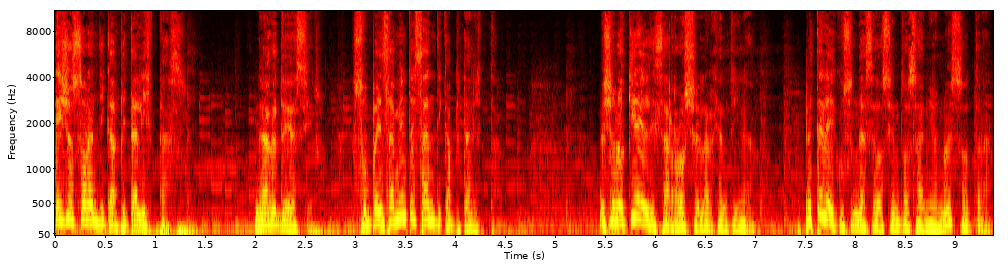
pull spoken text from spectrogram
Ellos son anticapitalistas. Mirá lo que te voy a decir. Su pensamiento es anticapitalista. Ellos no quieren el desarrollo de la Argentina. esta es la discusión de hace 200 años, no es otra.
